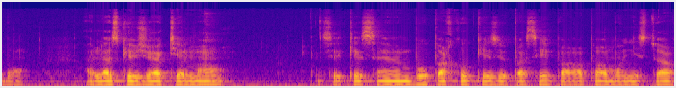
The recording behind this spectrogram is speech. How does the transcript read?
bon, à l'âge que j'ai actuellement, c'est que c'est un beau parcours que j'ai passé par rapport à mon histoire.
